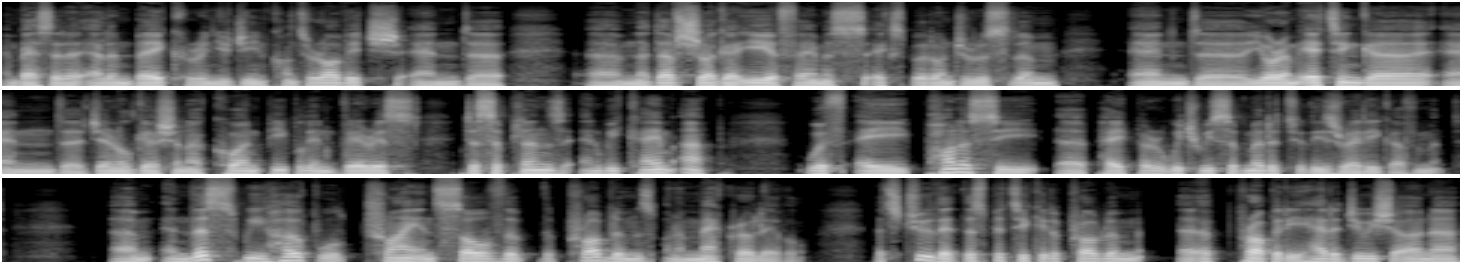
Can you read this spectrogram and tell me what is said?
Ambassador Alan Baker and Eugene Kontorovich and uh, um, Nadav Shragai, a famous expert on Jerusalem, and uh, Yoram Ettinger and uh, General Gershon Cohen, people in various disciplines, and we came up with a policy uh, paper which we submitted to the Israeli government. Um, and this, we hope, will try and solve the, the problems on a macro level. It's true that this particular problem, uh, property had a Jewish owner,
